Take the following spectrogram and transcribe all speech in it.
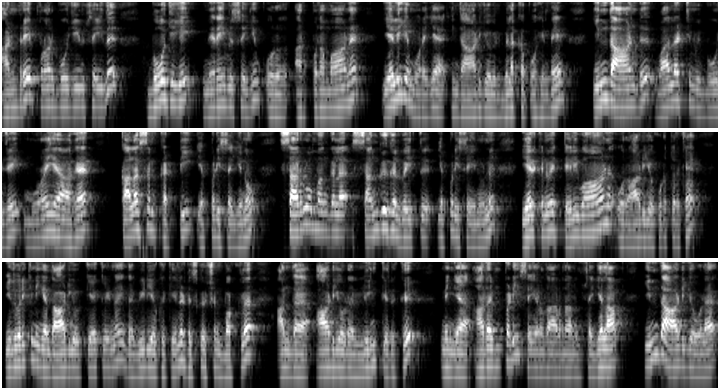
அன்றே புனர்பூஜையும் செய்து பூஜையை நிறைவு செய்யும் ஒரு அற்புதமான எளிய முறையை இந்த ஆடியோவில் விளக்கப் போகின்றேன். இந்த ஆண்டு வரலட்சுமி பூஜை முறையாக கலசம் கட்டி எப்படி செய்யணும் சர்வமங்கல சங்குகள் வைத்து எப்படி செய்யணும்னு ஏற்கனவே தெளிவான ஒரு ஆடியோ கொடுத்துருக்கேன். இது வரைக்கும் நீங்கள் அந்த ஆடியோ கேட்கலைன்னா இந்த வீடியோக்கு கீழே டிஸ்கிரிப்ஷன் பாக்ஸில் அந்த ஆடியோட லிங்க் இருக்குது நீங்கள் அதன்படி செய்கிறதா இருந்தாலும் செய்யலாம். இந்த ஆடியோவில்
